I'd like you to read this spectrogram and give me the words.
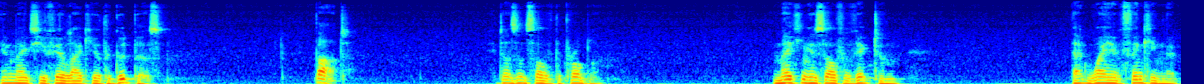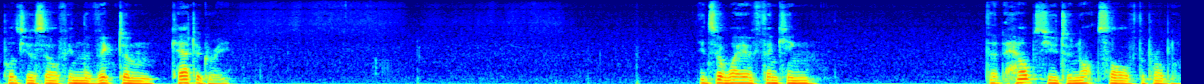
it makes you feel like you're the good person. But it doesn't solve the problem. Making yourself a victim, that way of thinking that puts yourself in the victim category, it's a way of thinking that helps you to not solve the problem.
